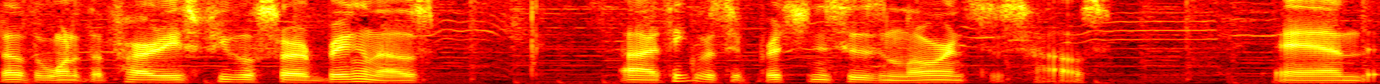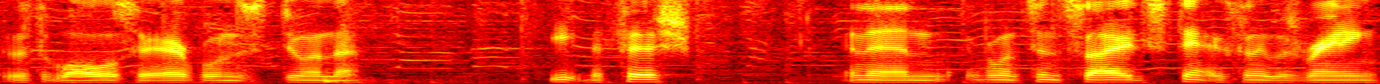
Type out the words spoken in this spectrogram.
Another one of the parties. People started bringing those. Uh, I think it was at Rich and Susan Lawrence's house, and it was the walls there. Everyone's doing the eating the fish, and then everyone's inside. Standing, it was raining,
